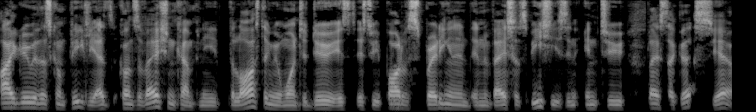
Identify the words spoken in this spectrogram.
I agree with this completely. As a conservation company, the last thing we want to do is, is to be part of spreading an, invasive species in, into a place like this. Yeah.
